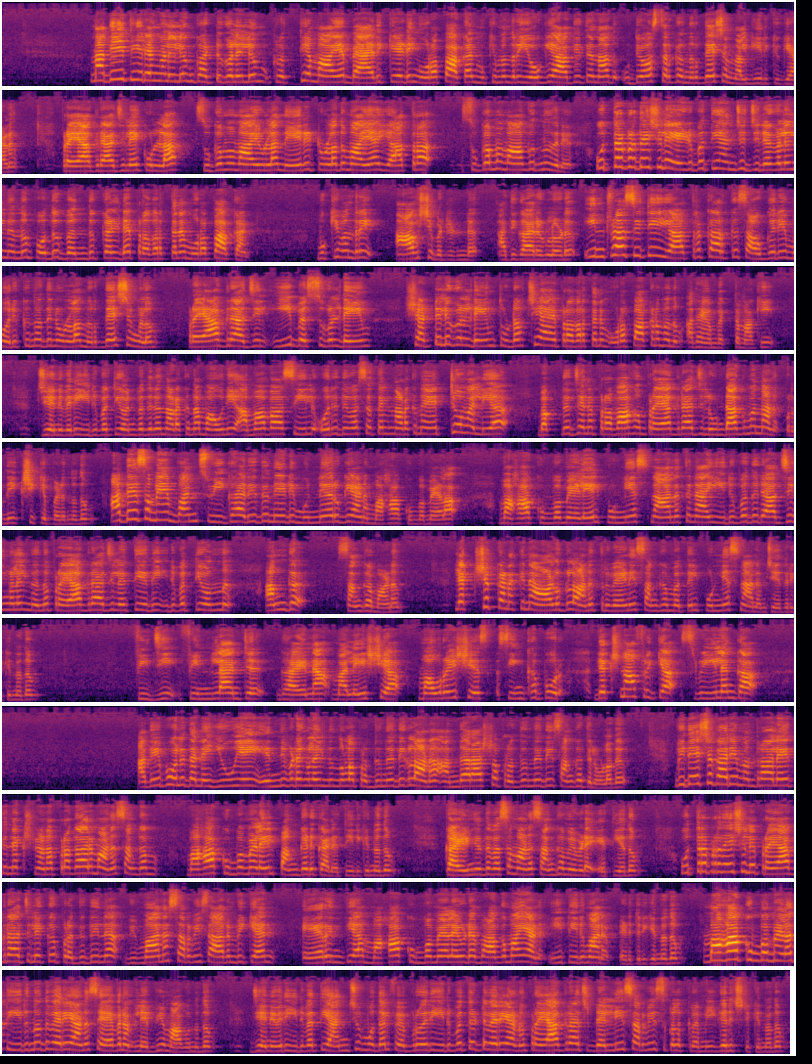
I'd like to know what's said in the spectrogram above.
നദീതീരങ്ങളിലും ഘട്ടുകളിലും കൃത്യമായ ബാരിക്കേഡിംഗ് ഉറപ്പാക്കാൻ മുഖ്യമന്ത്രി യോഗി ആദിത്യനാഥ് ഉദ്യോഗസ്ഥർക്ക് നിർദ്ദേശം നൽകിയിരിക്കുകയാണ്. പ്രയാഗ്രാജിലേക്കുള്ള സുഗമമായുള്ള നേരിട്ടുള്ളതുമായ യാത്ര സുഗമമാകുന്നതിന് ഉത്തർപ്രദേശിലെ എഴുപത്തി അഞ്ച് ജില്ലകളിൽ നിന്നും പൊതുബന്ധുക്കളുടെ പ്രവർത്തനം ഉറപ്പാക്കാൻ മുഖ്യമന്ത്രി ആവശ്യപ്പെട്ടിട്ടുണ്ട്. അധികാരികളോട് ഇൻട്രാസിറ്റി യാത്രക്കാർക്ക് സൗകര്യം ഒരുക്കുന്നതിനുള്ള നിർദ്ദേശങ്ങളും പ്രയാഗ്രാജിൽ ഈ ബസ്സുകളുടെയും ഷട്ടിലുകളുടെയും തുടർച്ചയായ പ്രവർത്തനം ഉറപ്പാക്കണമെന്നും അദ്ദേഹം വ്യക്തമാക്കി. ജനുവരി ഇരുപത്തിയൊൻപതിന് നടക്കുന്ന മൗനി അമാവാസിയിൽ ഒരു ദിവസത്തിൽ നടക്കുന്ന ഏറ്റവും വലിയ ഭക്തജന പ്രവാഹം പ്രയാഗ്രാജിൽ ഉണ്ടാകുമെന്നാണ് പ്രതീക്ഷിക്കപ്പെടുന്നതും. അതേസമയം വൻ സ്വീകാര്യത നേടി മുന്നേറുകയാണ് മഹാകുംഭമേള. മഹാകുംഭമേളയിൽ പുണ്യ സ്നാനത്തിനായി ഇരുപത് രാജ്യങ്ങളിൽ നിന്ന് പ്രയാഗ്രാജിൽ എത്തിയത് ഇരുപത്തിയൊന്ന് അംഗ സംഘമാണ്. ലക്ഷക്കണക്കിന് ആളുകളാണ് ത്രിവേണി സംഗമത്തിൽ പുണ്യസ്നാനം ചെയ്തിരിക്കുന്നത്. Fiji Finland Guyana Malaysia Mauritius Singapore ദക്ഷിണാഫ്രിക്ക ശ്രീലങ്ക അതേപോലെ തന്നെ യു എ എന്നിവിടങ്ങളിൽ നിന്നുള്ള പ്രതിനിധികളാണ് അന്താരാഷ്ട്ര പ്രതിനിധി സംഘത്തിലുള്ളത്. വിദേശകാര്യ മന്ത്രാലയത്തിന്റെ ക്ഷണപ്രകാരമാണ് സംഘം മഹാകുംഭമേളയിൽ പങ്കെടുക്കാൻ എത്തിയിരിക്കുന്നതും. കഴിഞ്ഞ ദിവസമാണ് സംഘം ഇവിടെ എത്തിയതും. ഉത്തർപ്രദേശിലെ പ്രയാഗ്രാജിലേക്ക് പ്രതിദിന വിമാന സർവീസ് ആരംഭിക്കാൻ എയർ ഇന്ത്യ മഹാകുംഭമേളയുടെ ഭാഗമായാണ് ഈ തീരുമാനം എടുത്തിരിക്കുന്നതും. മഹാകുംഭമേള തീരുന്നതുവരെയാണ് സേവനം ലഭ്യമാകുന്നതും. ജനുവരി ഇരുപത്തി അഞ്ച് മുതൽ ഫെബ്രുവരി ഇരുപത്തെട്ട് വരെയാണ് പ്രയാഗ്രാജ് ഡൽഹി സർവീസുകൾ ക്രമീകരിച്ചിരിക്കുന്നതും.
